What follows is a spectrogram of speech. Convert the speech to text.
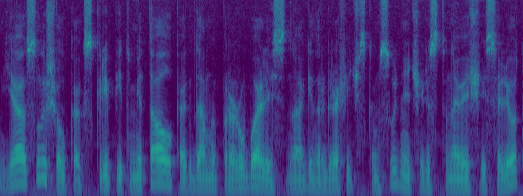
я слышал, как скрипит металл, когда мы прорубались на гидрографическом судне через становящийся лед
